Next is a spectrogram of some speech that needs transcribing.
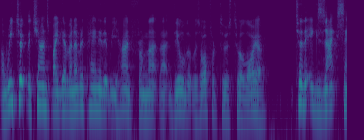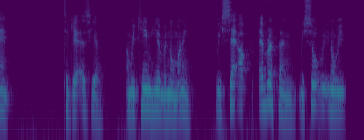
And we took the chance by giving every penny that we had from that, that deal that was offered to us to a lawyer to the exact cent to get us here. And we came here with no money. We set up everything. We sold, you know, we,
